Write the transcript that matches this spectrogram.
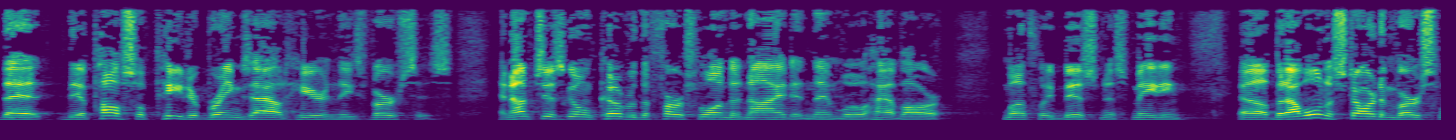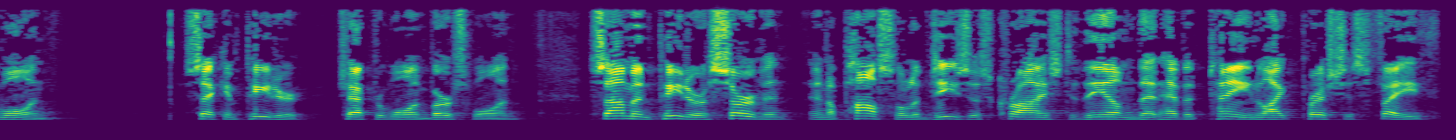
that the Apostle Peter brings out here in these verses. And I'm just going to cover the first one tonight, and then we'll have our monthly business meeting. Uh, but I want to start in verse 1. 2 Peter chapter 1, verse 1. Simon Peter, a servant and apostle of Jesus Christ, to them that have obtained like precious faith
